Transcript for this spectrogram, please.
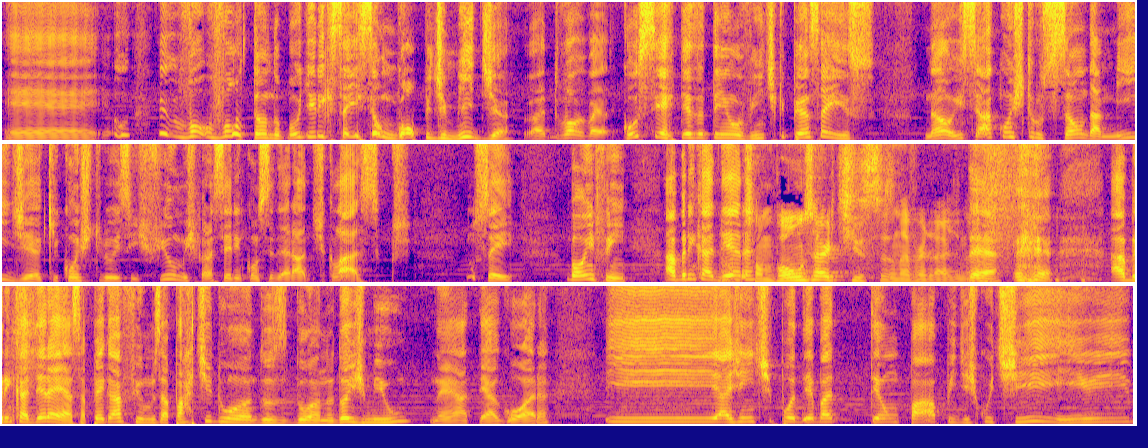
É, voltando, eu diria que isso aí é um golpe de mídia. Com certeza tem ouvinte que pensa isso. Não, isso é a construção da mídia que construiu esses filmes para serem considerados clássicos. Não sei. Bom, enfim, a brincadeira. Não, são bons artistas, na verdade, né? É. A brincadeira é essa: pegar filmes a partir do ano, do, do ano 2000, né, até agora, e a gente poder bater um papo e discutir e,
